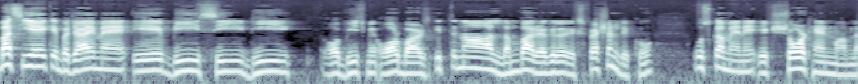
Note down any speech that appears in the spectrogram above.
بس یہ کہ بجائے میں اے بی سی ڈی اور بیچ میں اور بارز اتنا لمبا ریگولر ایکسپریشن لکھوں، اس کا میں نے ایک شارٹ ہینڈ معاملہ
